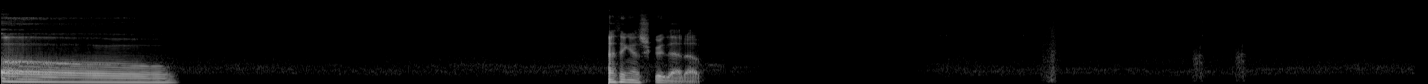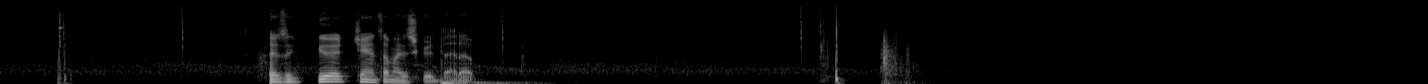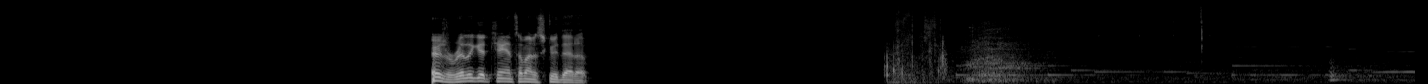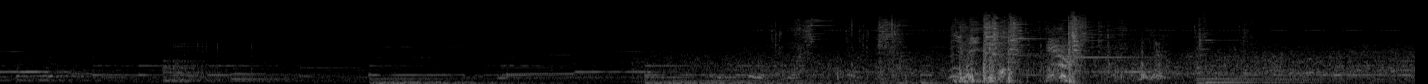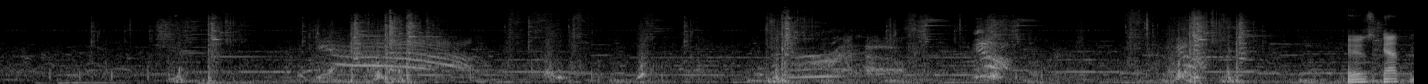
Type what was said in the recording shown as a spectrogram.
Oh. I think I screwed that up. There's a good chance I might have screwed that up. There's a really good chance I might have screwed that up.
